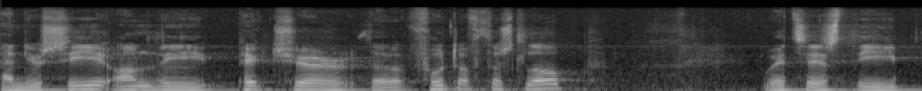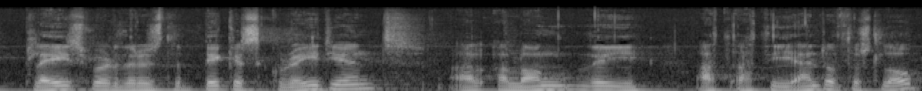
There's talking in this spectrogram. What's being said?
And you see on the picture the foot of the slope, which is the place where there is the biggest gradient along the, at, at the end of the slope.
